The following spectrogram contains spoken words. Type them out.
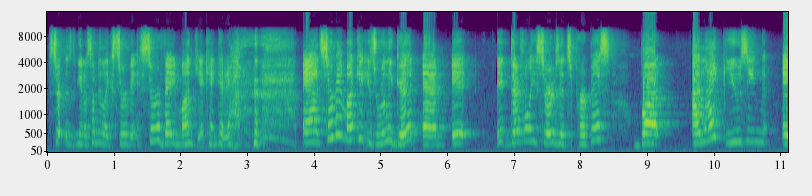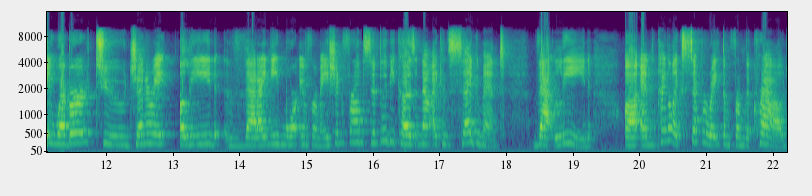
Sur- you know, something like Survey Survey Monkey. I can't get it out. and Survey Monkey is really good and it it definitely serves its purpose, but I like using Aweber to generate a lead that I need more information from simply because now I can segment that lead uh, and kind of like separate them from the crowd.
